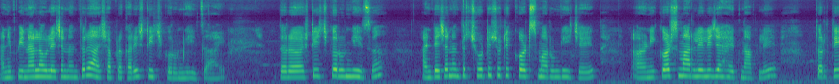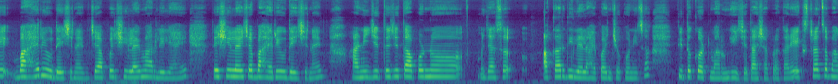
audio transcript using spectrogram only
आणि पिना लावल्याच्या नंतर अशा प्रकारे स्टिच करून घ्यायचं आहे. तर स्टिच करून घ्यायचं. आणि त्याच्यानंतर छोटे छोटे कट्स मारून घ्यायचे आहेत. आणि कट्स मारलेले जे आहेत ना आपले तर ते बाहेर येऊ द्यायचे नाहीत. जे आपण शिलाई मारलेली आहे ते शिलाईच्या बाहेर येऊ द्यायचे नाहीत. आणि जिथं जिथं आपण म्हणजे असं आकार दिलेला आहे पंचकोनीचा तिथं कट मारून घ्यायचे आहेत अशा प्रकारे. एक्स्ट्राचा भाग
